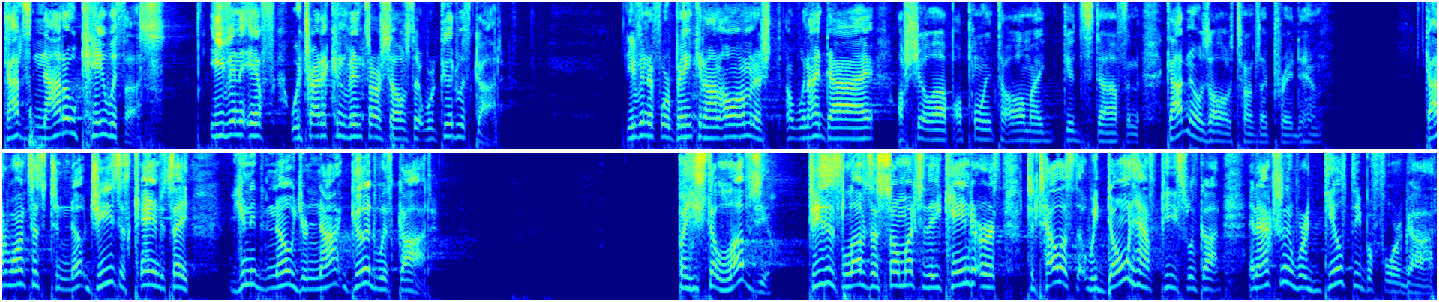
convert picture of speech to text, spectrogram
God's not okay with us even if we try to convince ourselves that we're good with God. Even if we're banking on, oh, I'm going to, when I die, I'll show up, I'll point to all my good stuff. And God knows all those times I prayed to Him. God wants us to know. Jesus came to say, you need to know you're not good with God. But He still loves you. Jesus loves us so much that He came to earth to tell us that we don't have peace with God. And actually, we're guilty before God.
